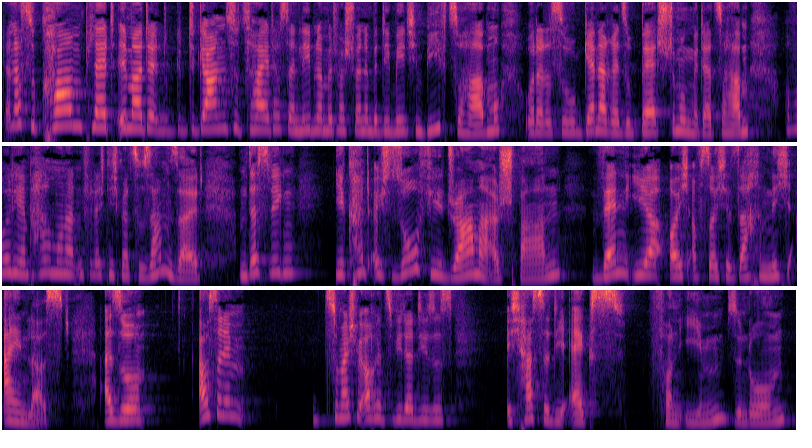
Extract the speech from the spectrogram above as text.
Dann hast du komplett immer die, ganze Zeit hast dein Leben damit verschwendet, mit dem Mädchen Beef zu haben oder das so generell so bad Stimmung mit der zu haben, obwohl ihr in ein paar Monaten vielleicht nicht mehr zusammen seid. Und deswegen, ihr könnt euch so viel Drama ersparen, wenn ihr euch auf solche Sachen nicht einlasst. Also, außerdem zum Beispiel auch jetzt wieder dieses Ich hasse die Ex von ihm Syndrom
